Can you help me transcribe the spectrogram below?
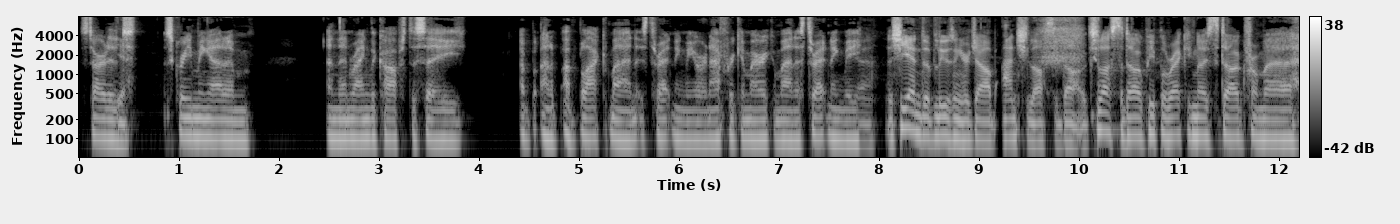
started Yeah. screaming at him, and then rang the cops to say a, a, a black man is threatening me or an African American man is threatening me. Yeah. And she ended up losing her job and she lost the dog. She lost the dog. People recognized the dog from a,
